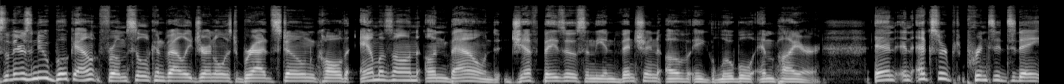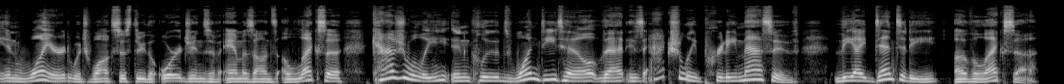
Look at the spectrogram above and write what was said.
So there's a new book out from Silicon Valley journalist Brad Stone called Amazon Unbound Jeff Bezos and the Invention of a Global Empire. And an excerpt printed today in Wired, which walks us through the origins of Amazon's Alexa, casually includes one detail that is actually pretty massive the identity of Alexa.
